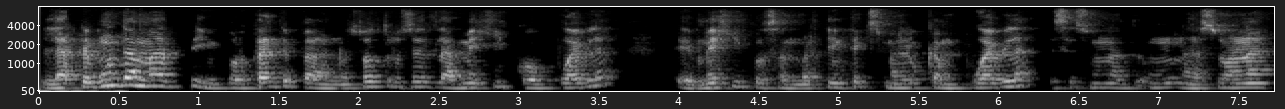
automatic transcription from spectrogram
La segunda más importante para nosotros es la México-Puebla. Eh, México, San Martín, Texmelucan, Puebla. Esa es una, una zona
